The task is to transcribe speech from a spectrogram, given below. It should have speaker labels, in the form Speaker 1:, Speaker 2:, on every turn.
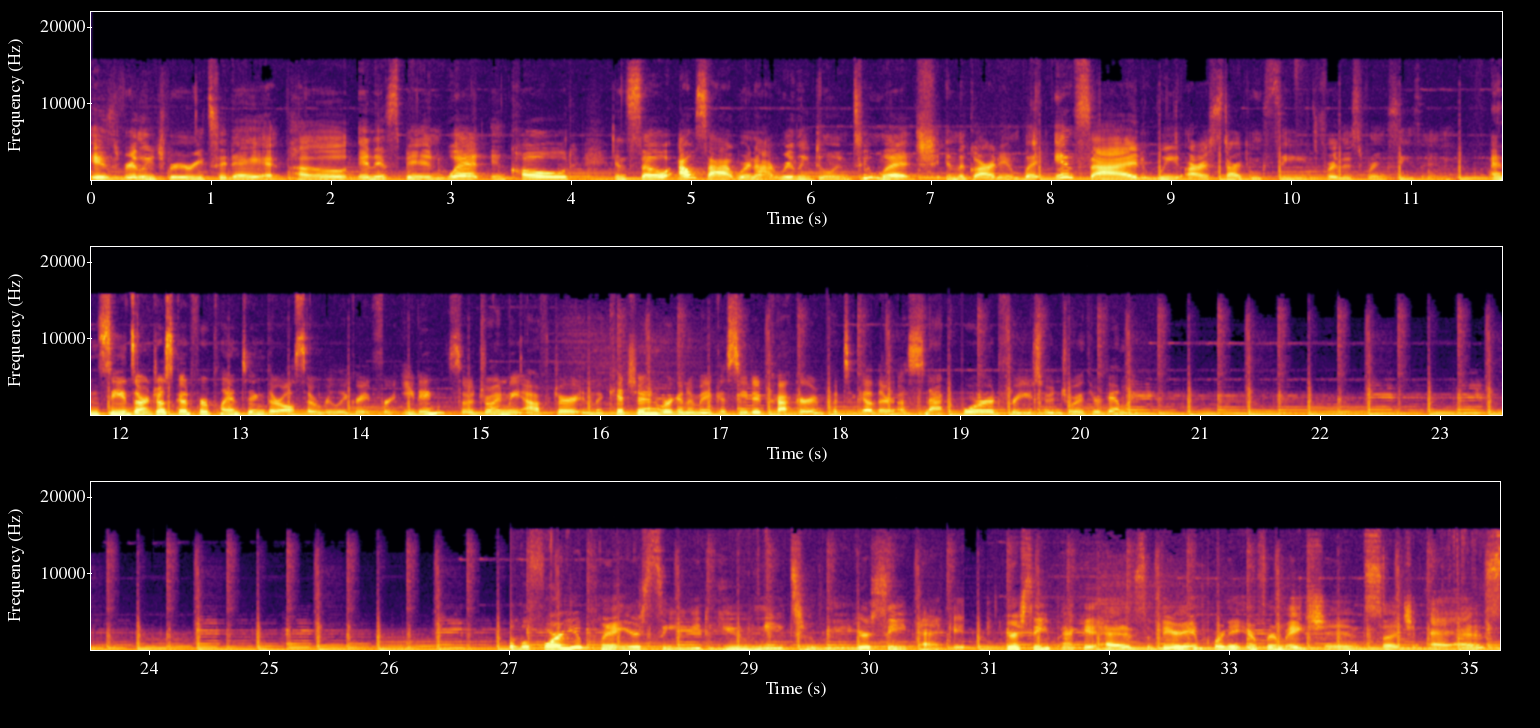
Speaker 1: It is really dreary today at Poe and it's been wet and cold. And so outside we're not really doing too much in the garden, but inside we are starting seeds for the spring season.
Speaker 2: And seeds aren't just good for planting, they're also really great for eating. So join me after in the kitchen. We're gonna make a seeded cracker and put together a snack board for you to enjoy with your family.
Speaker 1: Before you plant your seed, you need to read your seed packet. Your seed packet has very important information such as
